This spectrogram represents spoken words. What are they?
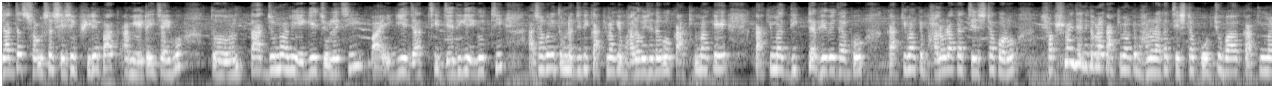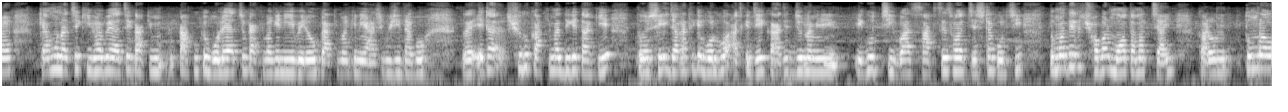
যার যার সংসার শেষে ফিরে পাক, আমি এটাই চাইব। তো তার জন্য আমি এগিয়ে চলেছি বা এগিয়ে যাচ্ছি, যেদিকে এগোচ্ছি। আশা করি তোমরা যদি কাকিমাকে ভালোবেসে থাকো, কাকিমাকে, কাকিমার দিকটা ভেবে থাকো, কাকিমাকে ভালো রাখার চেষ্টা করো। সবসময় জানি তোমরা কাকিমাকে ভালো রাখার চেষ্টা করছ বা কাকিমা কেমন আছে, কীভাবে আছে কাকি কাকুকে বলে যাচ্ছ, কাকিমাকে নিয়ে বেরো কাকিমাকে নিয়ে হাসি খুশি থাকো। এটা শুধু কাকিমার দিকে তাকিয়ে। তো সেই জায়গা থেকে বলব, আজকে যে কাজের জন্য আমি এগোচ্ছি বা সাকসেস হওয়ার চেষ্টা করছি, তোমাদের সবার মত আমার চাই। কারণ তোমরাও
